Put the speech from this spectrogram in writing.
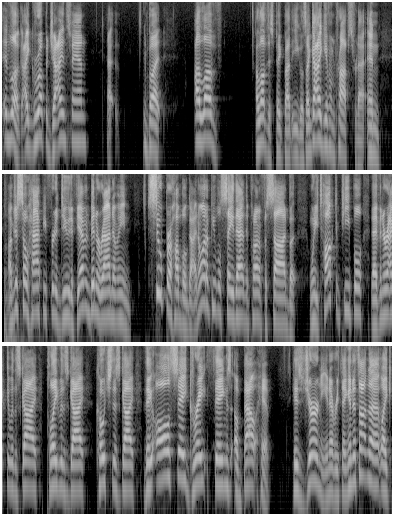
and look, I grew up a Giants fan, uh, but I love, I love this pick by the Eagles. I got to give him props for that. And I'm just so happy for the dude. If you haven't been around him, I mean, super humble guy. I know a lot of people say that and they put on a facade, but when you talk to people that have interacted with this guy, played with this guy, coached this guy, they all say great things about him his journey and everything. And it's not that like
